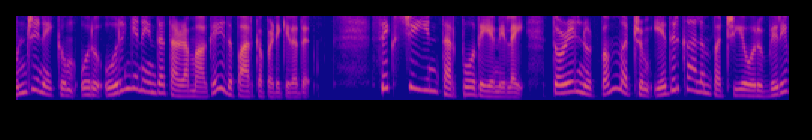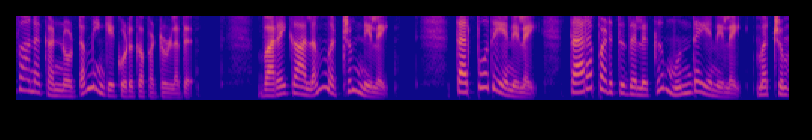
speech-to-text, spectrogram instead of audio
ஒன்றிணைக்கும் ஒரு ஒருங்கிணைந்த தளமாக இது பார்க்கப்படுகிறது. சிக்ஸ் ஜியின் தற்போதைய நிலை தொழில்நுட்பம் மற்றும் எதிர்காலம் பற்றிய ஒரு விரிவான கண்ணோட்டம் இங்கே கொடுக்கப்பட்டுள்ளது. வரைகால காலம் மற்றும் நிலை. தற்போதைய நிலை தரப்படுத்துதலுக்கு முந்தைய நிலை மற்றும்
